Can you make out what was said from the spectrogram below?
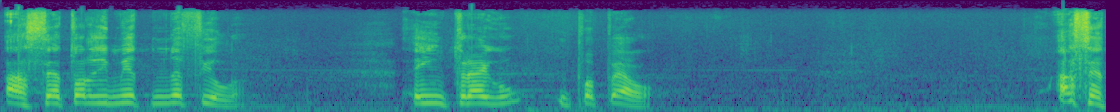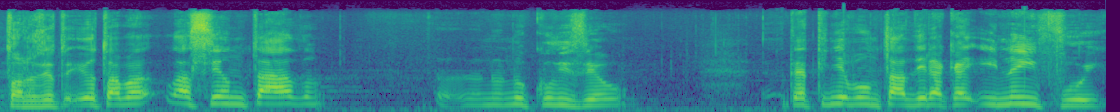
às 7 horas e meto-me na fila. E entrego o papel. Às 7 horas eu, estava lá sentado no, no Coliseu, até tinha vontade de ir à casa e nem fui,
